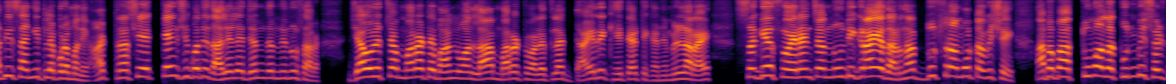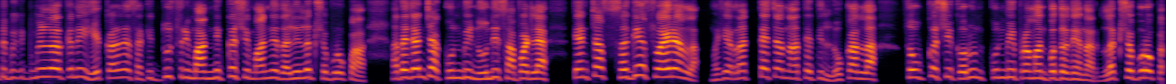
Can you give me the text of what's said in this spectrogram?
आधी सांगितल्याप्रमाणे अठराशे एक्क्याऐंशी मध्ये झालेल्या जनगणनेनुसार ज्यावेळेसच्या मराठा बांधवांना मराठवाड्यातल्या डायरेक्ट हे त्या ठिकाणी मिळणार आहे. सगळ्या सोयऱ्यांच्या नोंदी ग्राह्य धरणार. दुसरा मोठा विषय आता पहा तुम्हाला कुणबी सर्टिफिकेट मिळणार की नाही हे कळण्यासाठी दुसरी मागणी कशी मान्य झाली? लक्षपूर्वक पहा. आता ज्यांच्या कुणबी नोंदी सापडल्या त्यांच्या सगळ्या सोयऱ्यांना म्हणजे त्याच्या नात्यातील लोकांना चौकशी करून कुणबी प्रमाणपत्र देणार. लक्षपूर्वक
